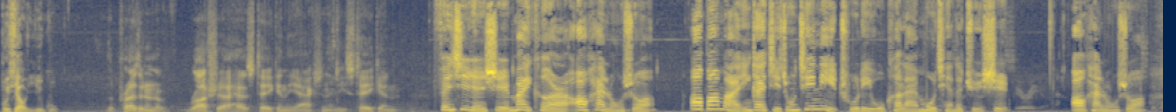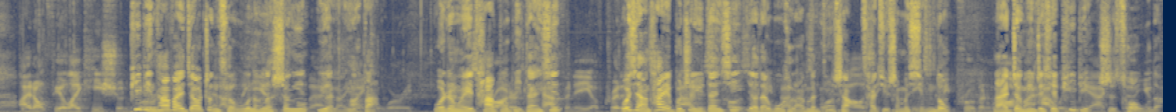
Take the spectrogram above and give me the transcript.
不屑一顾。”分析人士迈克尔·奥汉龙说：“奥巴马应该集中精力处理乌克兰目前的局势。”奥汉龙说：“批评他外交政策无能的声音越来越大。我认为他不必担心。我想他也不至于担心要在乌克兰问题上采取什么行动来证明这些批评是错误的。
